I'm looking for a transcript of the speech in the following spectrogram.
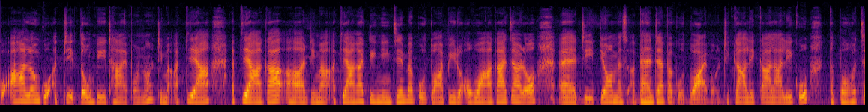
ကိုအားလုံးကိုအပြည့်သုံးပေးထားရပေါ့နော်ဒီမှာအပြာအပြာကအာဒီမှာအပြာကတည်ငြိမ်ခြင်းဘက်ကိုသွားပြီးတော့အဝါကကြတော့အဲဒီပြောမယ်ဆို abandon ဘက်ကိုသွားရပေါ့ဒီကလေးကလာလေးကိုသဘောကျ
